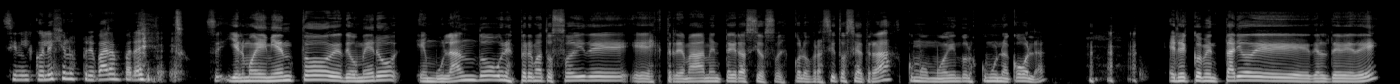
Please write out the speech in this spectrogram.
si en el colegio los preparan para esto. y el movimiento de, Homero emulando un espermatozoide es extremadamente gracioso, es con los bracitos hacia atrás, como moviéndolos como una cola. en el comentario del DVD,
